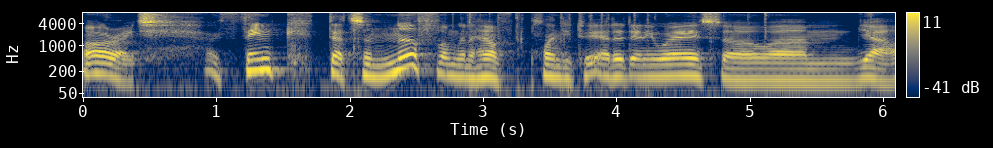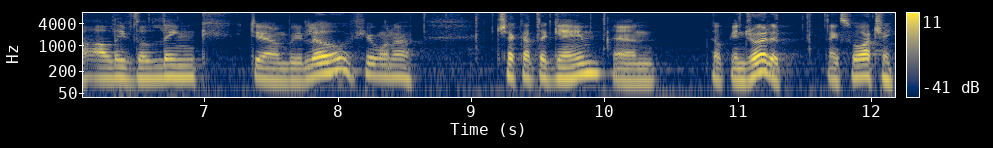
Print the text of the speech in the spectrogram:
All right, I think that's enough. I'm gonna have plenty to edit anyway, so um, yeah, I'll leave the link down below if you wanna check out the game. And hope you enjoyed it. Thanks for watching.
